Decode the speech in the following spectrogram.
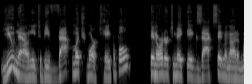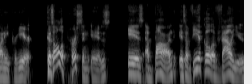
you now need to be that much more capable in order to make the exact same amount of money per year. Because all a person is, is a bond, is a vehicle of value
